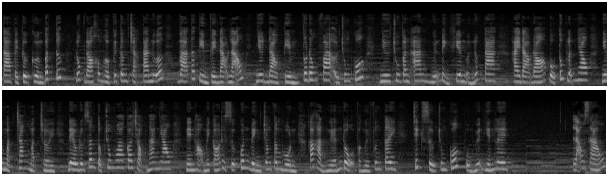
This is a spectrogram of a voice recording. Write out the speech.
ta phải tự cường bất tức, lúc đó không hợp với tâm trạng ta nữa và ta tìm về đạo lão như Đào Tiềm, Tô Đông Pha ở Trung Quốc, như Chu Văn An, Nguyễn Bình Khiêm ở nước ta. Hai đạo đó bổ túc lẫn nhau như mặt trăng mặt trời đều được dân tộc Trung Hoa coi trọng ngang nhau nên họ mới có được sự quân bình trong tâm hồn khác hẳn người Ấn Độ và người phương Tây, trích sử Trung Quốc của Nguyễn Hiến Lê. Lão giáo,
